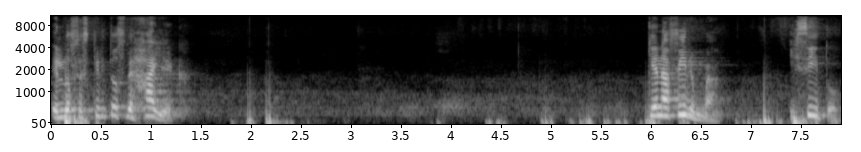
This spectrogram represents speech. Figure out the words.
en los escritos de Hayek, quien afirma, y cito,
